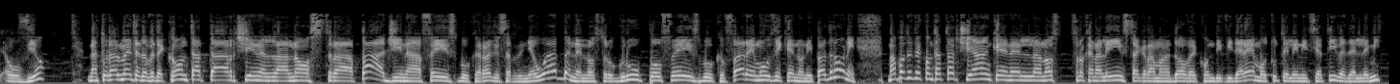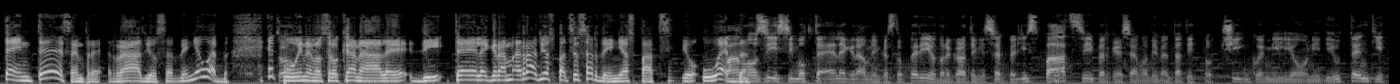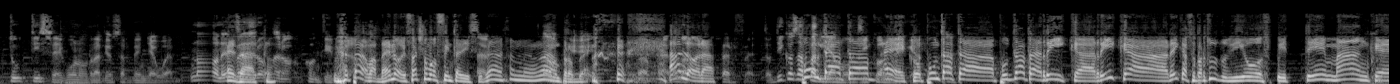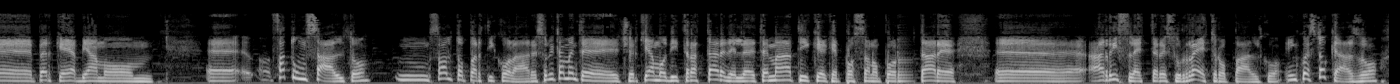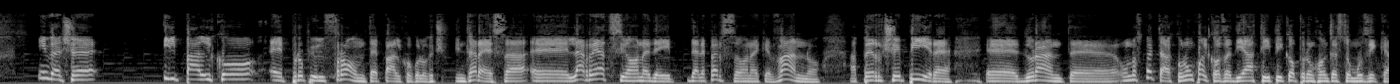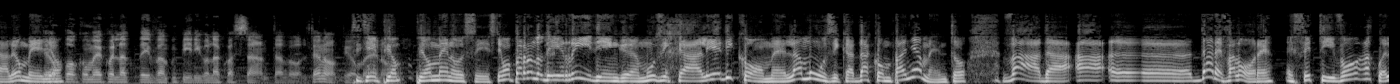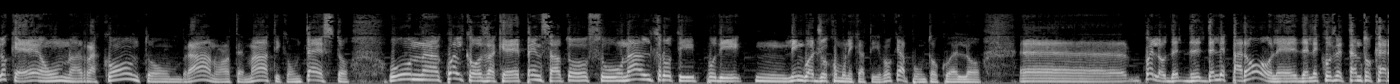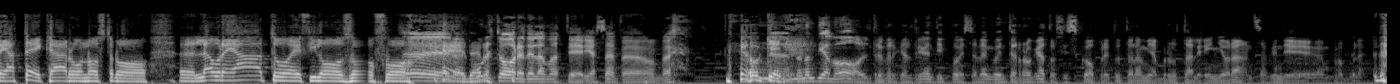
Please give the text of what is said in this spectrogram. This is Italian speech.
ovvio, Naturalmente dovete contattarci nella nostra pagina Facebook Radio Sardegna Web, nel nostro gruppo Facebook Fare Musica e non i padroni, ma potete contattarci anche nel nostro canale Instagram dove condivideremo tutte le iniziative dell'emittente, sempre Radio Sardegna Web, e poi nel nostro canale di Telegram Radio Spazio Sardegna Spazio Web. Famosissimo Telegram in questo periodo, ricordatevi sempre gli spazi perché siamo diventati tipo 5 milioni di utenti e tutti seguono Radio Sardegna Web. Non è Esatto. vero, però continuiamo. Però vabbè, noi facciamo finta di sì, Eh. eh, non è un problema. va bene, allora, perfetto. Di cosa puntata, ecco, puntata, puntata ricca, ricca, ricca soprattutto di ospiti, ma anche perché abbiamo mh, eh, fatto un salto. Un salto particolare. Solitamente cerchiamo di trattare delle tematiche che possano portare eh, a riflettere sul retropalco. In questo caso, invece, il palco è proprio il fronte palco, quello che ci interessa, è la reazione dei- delle persone che vanno a percepire eh, durante uno spettacolo un qualcosa di atipico per un contesto musicale, o È meglio, un po' come quella dei vampiri con l'acqua santa a volte, no? Più o sì, sì, meno. più, più o meno sì. Stiamo parlando dei reading musicali e di come la musica d'accompagnamento vada a eh, dare valore effettivo a quello che è un racconto, un brano, una tematica, un testo, un qualcosa che è pensato su un altro tipo di mh, linguaggio comunicativo, che è appunto quello, eh, quello de- de- delle parole, delle cose tanto care a te, caro nostro eh, laureato e filosofo. Eh, cultore della materia, sempre. Non, Ok. non andiamo oltre perché altrimenti poi se vengo interrogato si scopre tutta la mia brutale ignoranza, quindi è un problema.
